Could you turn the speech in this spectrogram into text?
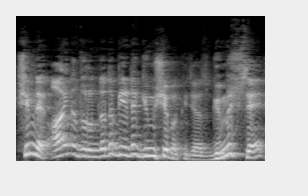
Şimdi aynı durumda da bir de gümüşe bakacağız. Gümüşse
